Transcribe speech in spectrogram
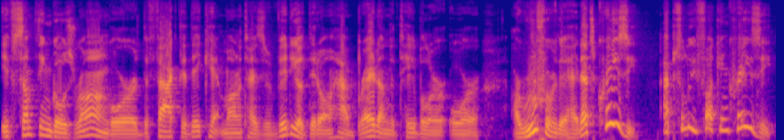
if something goes wrong or the fact that they can't monetize their video, they don't have bread on the table or, or a roof over their head, that's crazy. Absolutely fucking crazy.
